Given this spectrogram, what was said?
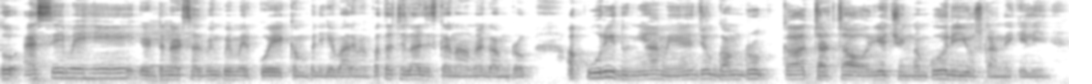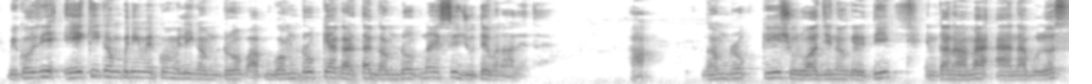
तो ऐसे में ही इंटरनेट सर्विंग पे मेरे को एक कंपनी के बारे में पता चला जिसका नाम है गम ड्रॉप अब पूरी दुनिया में जो गम ड्रॉप का चर्चा हो रही है चिंगम को रीयूज़ करने के लिए बिकॉज़ ये एक ही कंपनी मेरे को मिली गम ड्रॉप अब गम ड्रॉप क्या करता है? गम ड्रॉप ना इससे जूते बना देता है। हाँ गम ड्रॉप की शुरुआत जिन्होंने करी थी, इनका नाम है एनाबुलस।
